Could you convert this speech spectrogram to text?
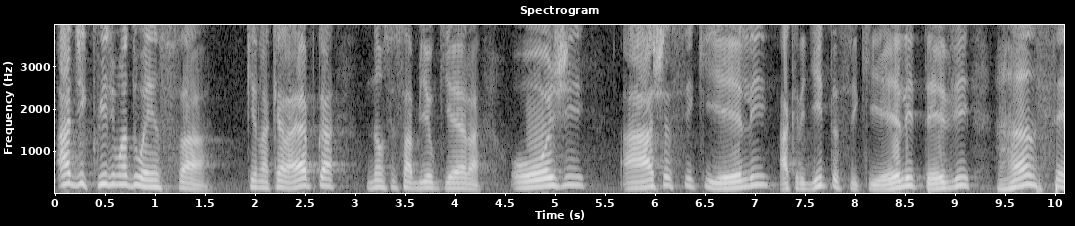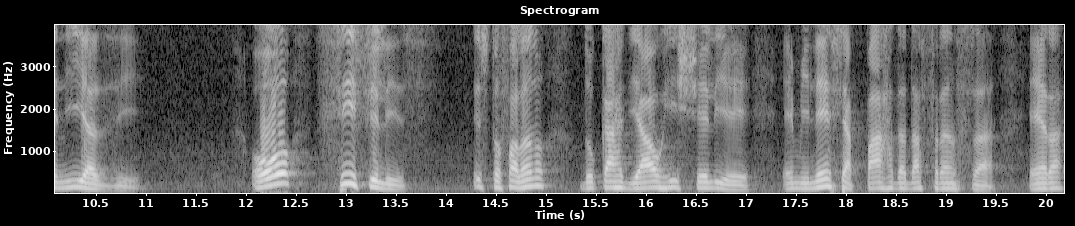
adquire uma doença que naquela época não se sabia o que era. Hoje acha-se que ele, acredita-se que ele teve hanseníase ou sífilis. Estou falando do cardeal Richelieu, eminência parda da França. Era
